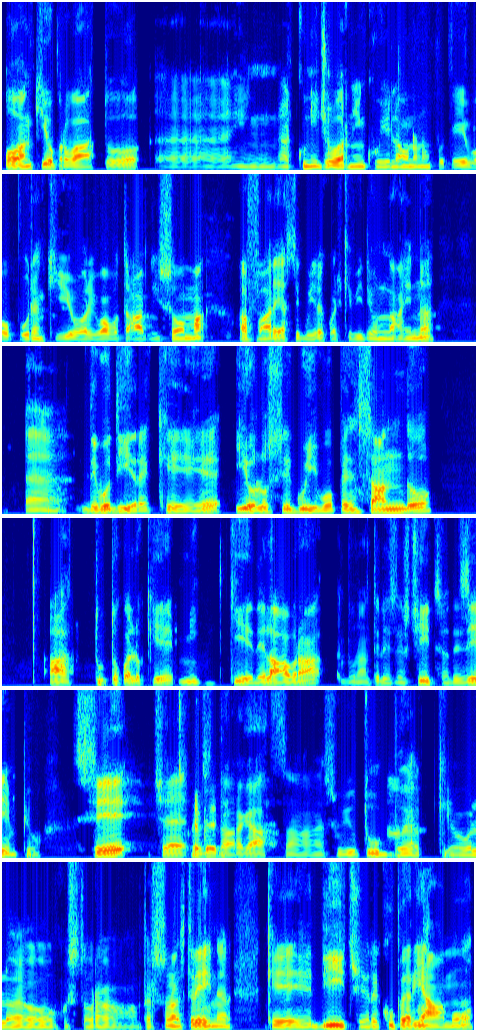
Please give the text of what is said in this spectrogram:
ho anch'io provato eh, in alcuni giorni in cui Laura non potevo, oppure anch'io arrivavo tardi, insomma, a fare a seguire qualche video online eh, devo dire che io lo seguivo pensando a tutto quello che mi chiede Laura durante l'esercizio. Ad esempio, se c'è eh questa ragazza su YouTube, che ho questo personal trainer, che dice recuperiamo,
